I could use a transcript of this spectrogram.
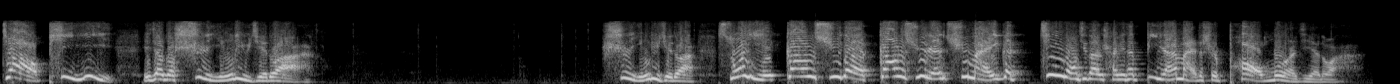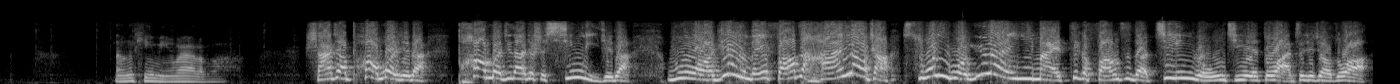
叫 PE，也叫做市盈率阶段。市盈率阶段，所以刚需的刚需人去买一个金融阶段的产品，它必然买的是泡沫阶段。能听明白了吗？啥叫泡沫阶段？泡沫阶段就是心理阶段。我认为房子还要涨，所以我愿意买这个房子的金融阶段，这就叫做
